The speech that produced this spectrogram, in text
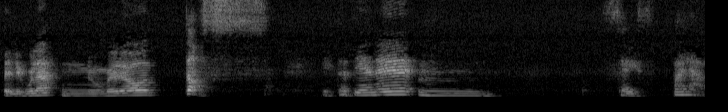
Película número 2. Esta tiene mm, seis palabras.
